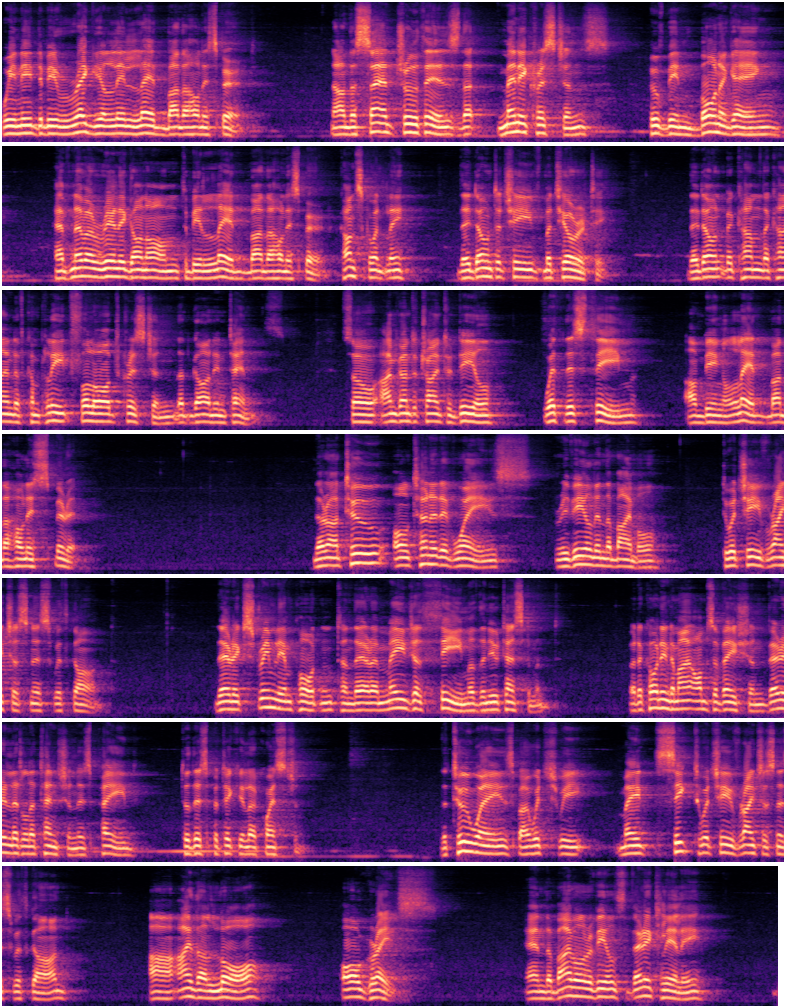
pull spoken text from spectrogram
we need to be regularly led by the Holy Spirit. Now, the sad truth is that many Christians who've been born again have never really gone on to be led by the Holy Spirit. Consequently, they don't achieve maturity they don't become the kind of complete, full orbed Christian that God intends. So I'm going to try to deal with this theme of being led by the Holy Spirit. There are two alternative ways revealed in the Bible to achieve righteousness with God. They're extremely important and they're a major theme of the New Testament. But according to my observation, very little attention is paid to this particular question. The two ways by which we may seek to achieve righteousness with God are either law or grace. And the Bible reveals very clearly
